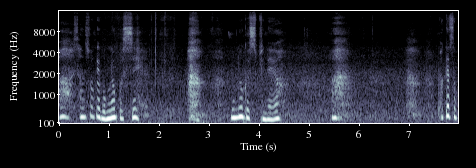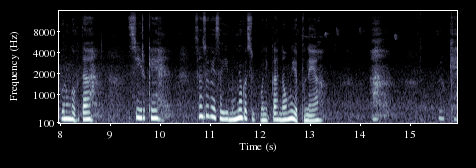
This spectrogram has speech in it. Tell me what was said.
아, 산속에 목련꽃이 아, 목련꽃이 피네요. 아, 밖에서 보는 것보다 이렇게 산속에서 이 목련꽃을 보니까 너무 예쁘네요. 아, 이렇게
